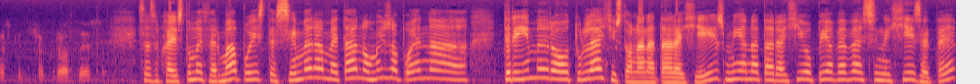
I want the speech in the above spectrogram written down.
εσά και τους ακροατές σας. Σας ευχαριστούμε θερμά που είστε σήμερα μετά νομίζω από ένα τριήμερο τουλάχιστον αναταραχής, μια αναταραχή η οποία βέβαια συνεχίζεται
